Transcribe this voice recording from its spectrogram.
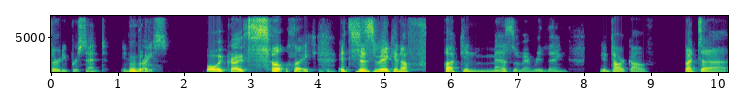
30% in price. Holy Christ. So, like, it's just making a fucking mess of everything in Tarkov. But, uh,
